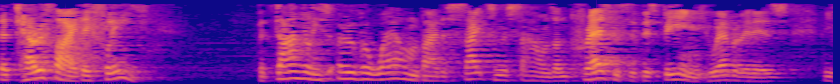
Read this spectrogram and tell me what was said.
they're terrified, they flee. But Daniel is overwhelmed by the sights and the sounds and presence of this being, whoever it is, he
